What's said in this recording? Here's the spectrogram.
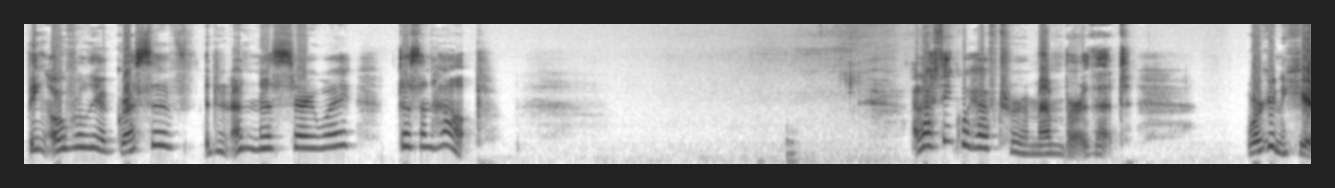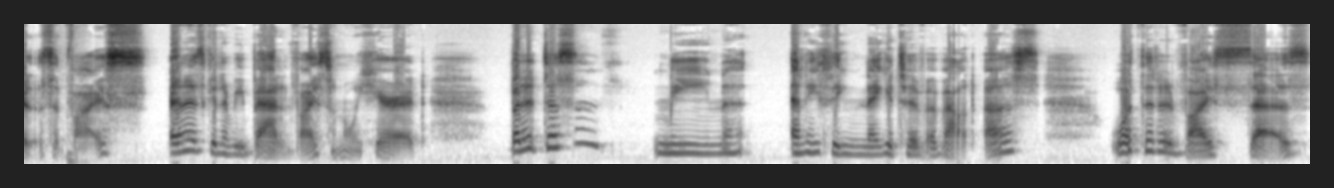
Being overly aggressive in an unnecessary way doesn't help. And I think we have to remember that we're going to hear this advice, and it's going to be bad advice when we hear it, but it doesn't mean anything negative about us. What that advice says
